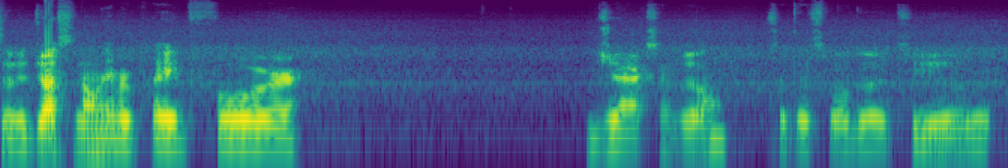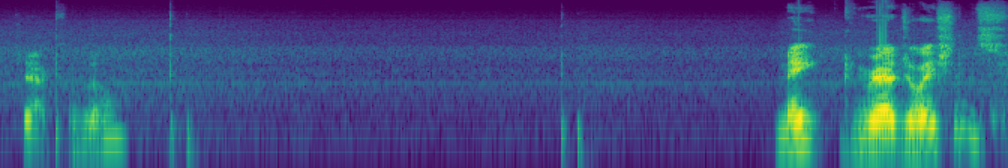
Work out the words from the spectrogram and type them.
so Justin only ever played for Jacksonville. So this will go to Jacksonville. Mate, congratulations.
